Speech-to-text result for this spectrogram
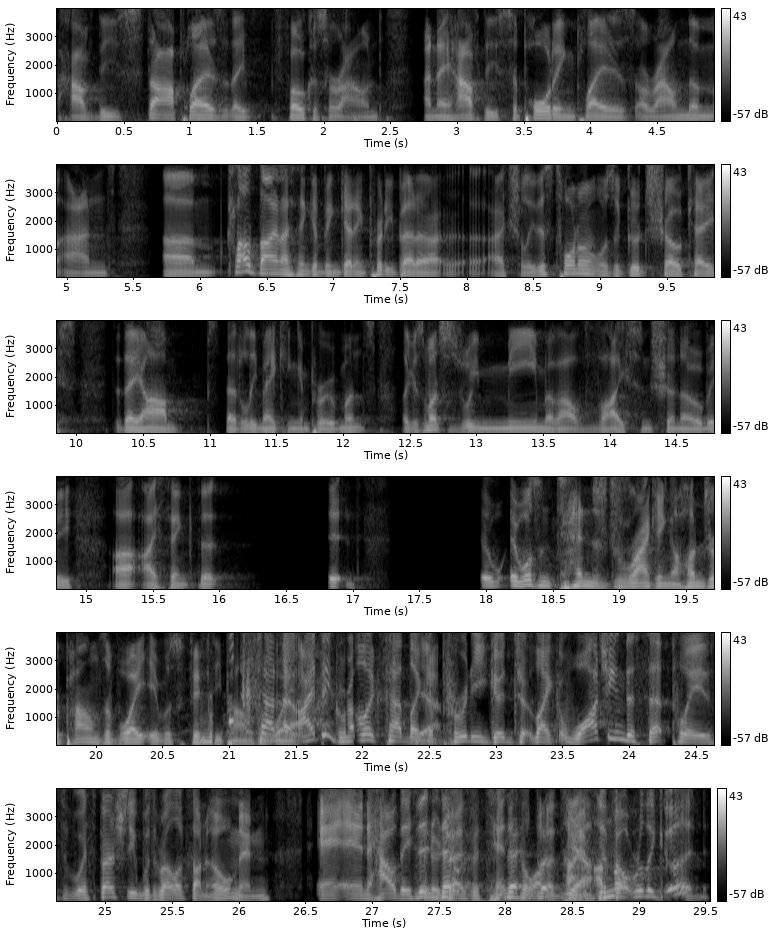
have these star players that they focus around and they have these supporting players around them and um, Cloud9 I think have been getting pretty better uh, actually. This tournament was a good showcase that they are steadily making improvements. Like as much as we meme about Vice and Shinobi, uh, I think that it it, it wasn't TenZ dragging 100 pounds of weight, it was 50 pounds Relyks of had, weight. I think Relyks had like Yeah. a pretty good, t- like watching the set plays, especially with Relyks on Omen and, and how they They- they- synergize with TenZ a lot of but, yeah, times. I'm it not- felt really good.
